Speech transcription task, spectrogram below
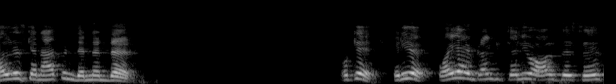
All this can happen then and there. Okay. Anyway, why I'm trying to tell you all this is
